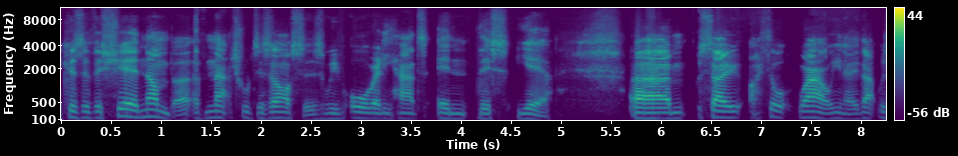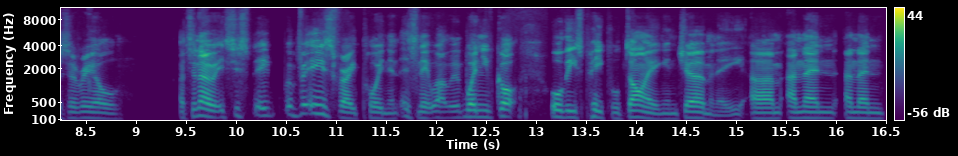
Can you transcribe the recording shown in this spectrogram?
because of the sheer number of natural disasters we've already had in this year. Um, so I thought, wow, you know, that was a real. I don't know. It's just it, it is very poignant, isn't it? When you've got all these people dying in Germany, um, and then and then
